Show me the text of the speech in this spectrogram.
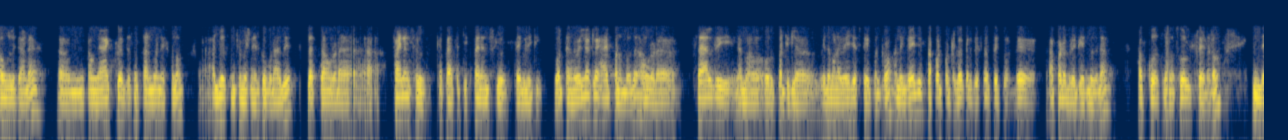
அவங்களுக்கான அவங்க ஆக்சுவலாக பிசினஸ் ரன் பண்ணி இருக்கணும். அட்வைஸ் இன்ஃபர்மேஷன் இருக்கக்கூடாது. ப்ளஸ் அவங்களோட ஃபைனான்ஷியல் கெப்பாசிட்டி ஃபைனான்ஷியல் ஸ்டெபிலிட்டி ஒருத்தவங்க வெளிநாட்டில் ஹேர் பண்ணும்போது அவங்களோட சேலரி நம்ம ஒரு பர்டிகுலர் விதமான வேஜஸ் பே பண்ணுறோம் அந்த வேஜஸ் சப்போர்ட் பண்ணுற அளவுக்கு அந்த பிஸ்னஸுக்கு வந்து அஃபோர்டபிலிட்டி இருந்ததுன்னா அஃப்கோர்ஸ் நம்ம சோல் ட்ரேடரும் இந்த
